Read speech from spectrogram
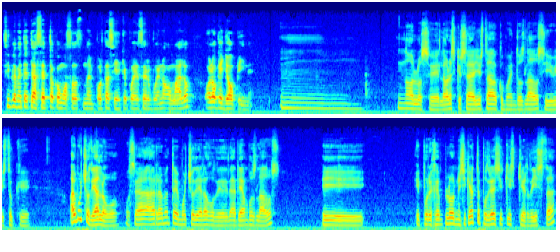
simplemente te acepto como sos, no importa si es que puede ser bueno o malo o lo que yo opine. Mm, no lo sé, la verdad es que o sea, yo he estado como en dos lados y he visto que hay mucho diálogo, o sea, realmente hay mucho diálogo de, de, ambos lados. Y, y por ejemplo, ni siquiera te podría decir que izquierdista,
